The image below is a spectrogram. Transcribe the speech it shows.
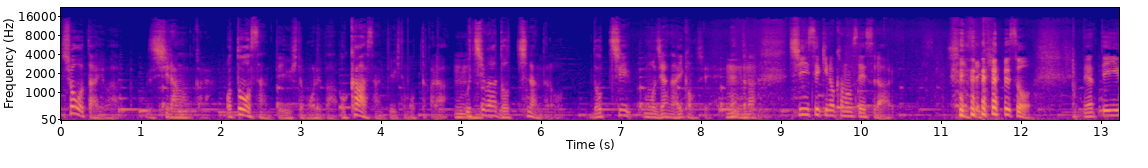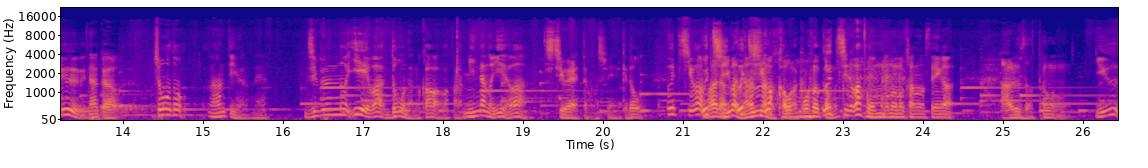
正体は知らんから。お父さんっていう人もおればお母さんっていう人もおったから、ううん。ちはどっちなんだろう。どっちもじゃないかもしれない、うんだったら親戚の可能性すらある親 戚そう。や っていうなんかちょうどなんていうんやろね。自分の家はどうなのかは分からん。みんなの家は父親やったかもしれんけどうちはうまだちは何なのかうちは本分からん物かも。うちのは本物の可能性があるぞと。うん。いう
